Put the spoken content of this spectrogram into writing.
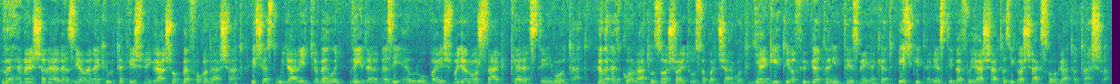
Vehemensen ellenzi a menekültek és migránsok befogadását, és ezt úgy állítja be, hogy védelmezi Európa és Magyarország keresztény voltát. Emellett korlátozza a sajtószabadságot, gyengíti a független intézményeket, és kiterjeszti befolyását az igazságszolgáltatásra.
